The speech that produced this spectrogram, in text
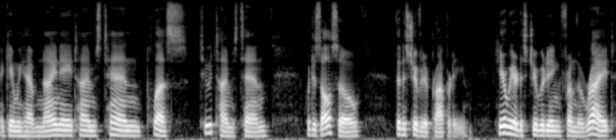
Again, we have 9a times 10 plus 2 times 10, which is also the distributive property. Here we are distributing from the right.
